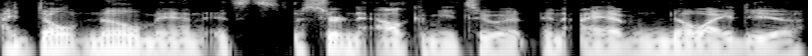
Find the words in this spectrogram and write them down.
I don't know, man. It's a certain alchemy to it, and I have no idea.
